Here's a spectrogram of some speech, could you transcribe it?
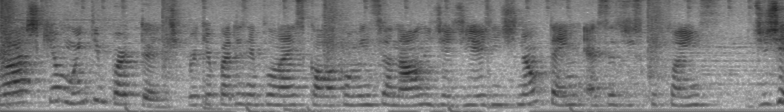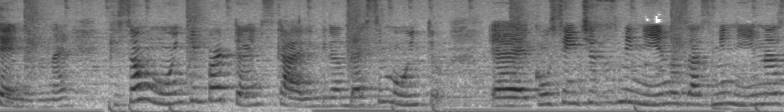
Eu acho que é muito importante, porque, por exemplo, na escola convencional, no dia a dia, a gente não tem essas discussões de gênero, né? Que são muito importantes, cara, engrandece muito. É, conscientiza os meninos, as meninas,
